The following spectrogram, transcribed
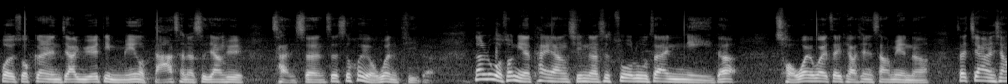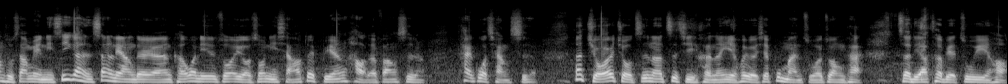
或者说跟人家约定没有达成的事项去产生，这是会有问题的。那如果说你的太阳星呢是坐落在你的丑味位这条线上面呢，在家人相处上面，你是一个很善良的人，可问题是说，有时候你想要对别人好的方式呢，太过强势了。那久而久之呢，自己可能也会有一些不满足的状态。这里要特别注意哈，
